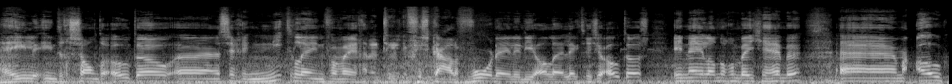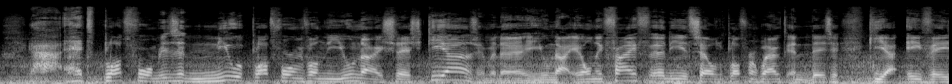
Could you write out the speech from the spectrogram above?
Hele interessante auto. Uh, dat zeg ik niet alleen vanwege natuurlijk de fiscale voordelen die alle elektrische auto's in Nederland nog een beetje hebben. Uh, maar ook ja, het platform. Dit is het nieuwe platform van de Hyundai slash Kia. Ze hebben de Hyundai Ioniq 5 uh, die hetzelfde platform gebruikt. En deze Kia EV6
